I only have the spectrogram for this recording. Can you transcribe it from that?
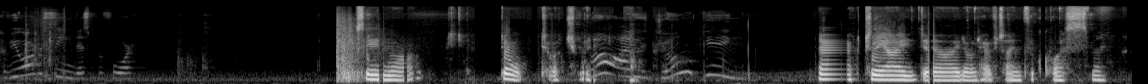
Have you ever seen this before? See what? Don't touch me. No, I was joking. Actually, I, uh, I don't have time for quests, man. I didn't make it.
